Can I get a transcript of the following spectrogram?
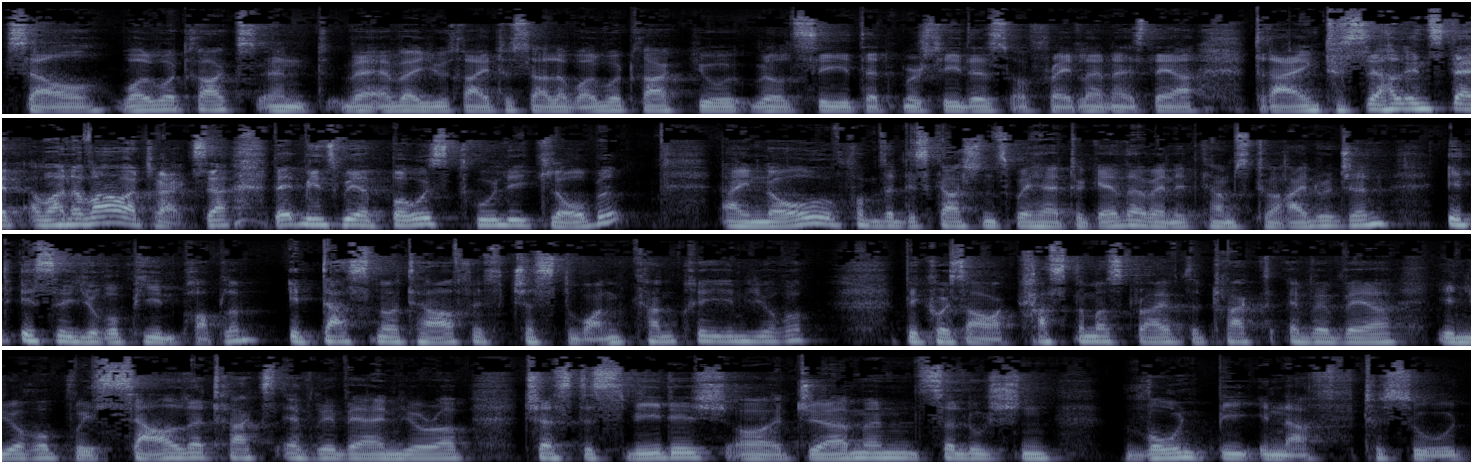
sell Volvo trucks. And wherever you try to sell a Volvo truck, you will see that Mercedes or Freightliner is there trying to sell instead one of our trucks. Yeah. That means we are both truly global. I know from the discussions we had together when it comes to hydrogen, it is a European problem. It does not help with just one country in Europe because our customers drive the trucks everywhere in Europe. We sell the trucks everywhere in Europe. Just a Swedish or a German solution won't be enough to suit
